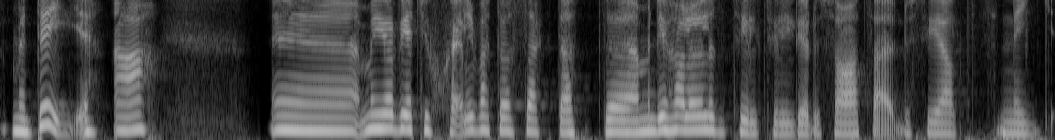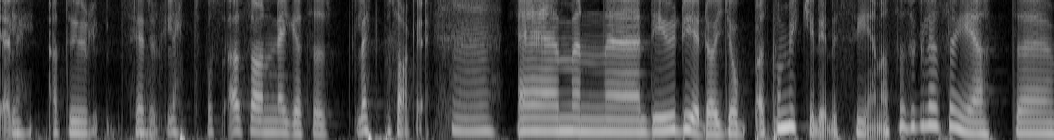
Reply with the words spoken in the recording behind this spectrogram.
Med dig? Ja. Eh, men jag vet ju själv att du har sagt att, eh, men det håller lite till till det du sa, att så här, du ser allt neg- eller att du ser lätt på, alltså negativt lätt på saker. Mm. Eh, men eh, det är ju det du har jobbat på mycket, det, är det senaste skulle jag säga att eh,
